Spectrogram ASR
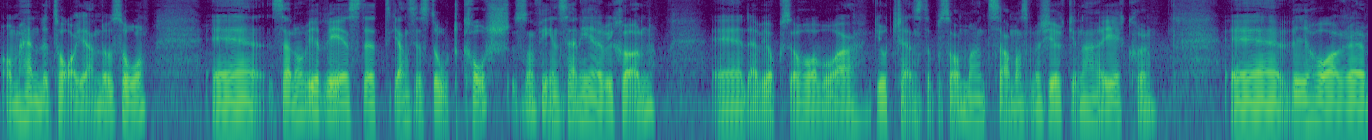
omhändertagande och så. Eh, sen har vi rest ett ganska stort kors som finns här nere vid sjön. Eh, där vi också har våra gudstjänster på sommaren tillsammans med kyrkorna här i Eksjö. Eh, vi har eh,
